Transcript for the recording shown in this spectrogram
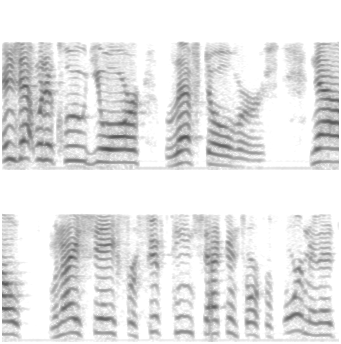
and that would include your leftovers. Now, when I say for 15 seconds or for four minutes,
